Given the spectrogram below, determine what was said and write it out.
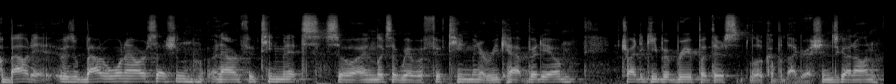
about it. It was about a one hour session, an hour and 15 minutes. So it looks like we have a 15 minute recap video. Tried to keep it brief, but there's a little couple digressions got on.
